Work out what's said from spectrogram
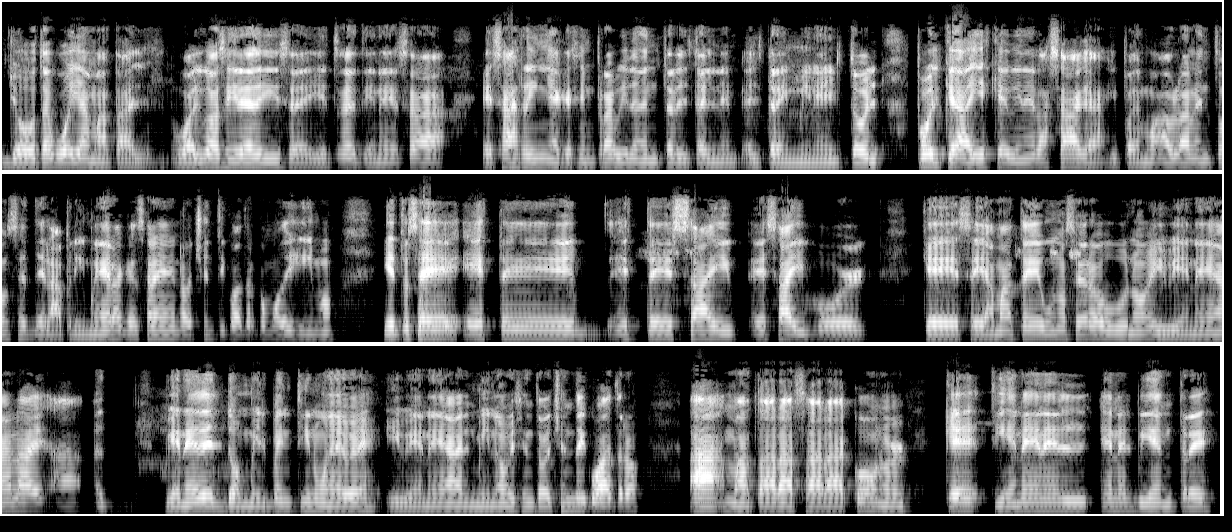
yo te voy a matar, o algo así le dice, y entonces tiene esa, esa riña que siempre ha habido entre el, el Terminator, porque ahí es que viene la saga, y podemos hablar entonces de la primera que sale en el 84, como dijimos, y entonces este, este cyborg que se llama T101 y viene a la... viene del 2029 y viene al 1984 a matar a Sarah Connor, que tiene en el, en el vientre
